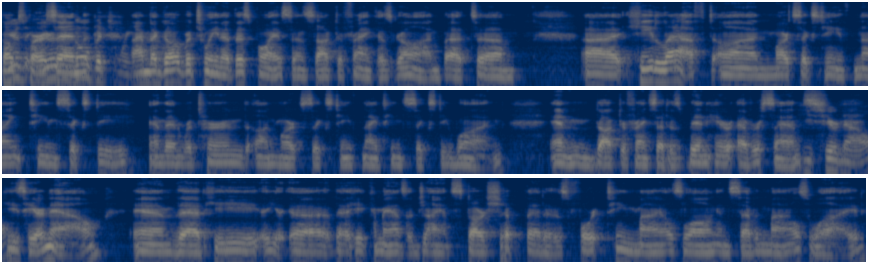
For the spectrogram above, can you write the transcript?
You're the- you're the spokesperson. I'm the go-between at this point since Dr. Frank is gone. But um, uh, he left on March 16th, 1960, and then returned on March 16th, 1961. And Dr. Frank said has been here ever since. He's here now. He's here now, and that he uh, that he commands a giant starship that is 14 miles long and seven miles wide,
